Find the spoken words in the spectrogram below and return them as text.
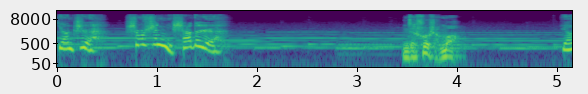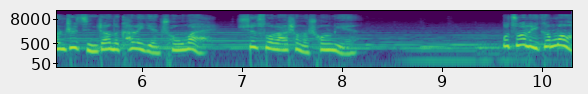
杨志，是不是你杀的人？你在说什么？杨志紧张的看了一眼窗外，迅速拉上了窗帘。我做了一个梦，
